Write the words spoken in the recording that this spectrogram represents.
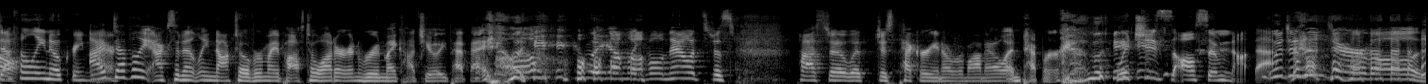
Definitely no cream. There. I've definitely accidentally knocked over my pasta water and ruined my cacio e pepe. like, like, I'm like, well, now it's just pasta with just pecorino romano and pepper, which is also not that. which isn't terrible.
